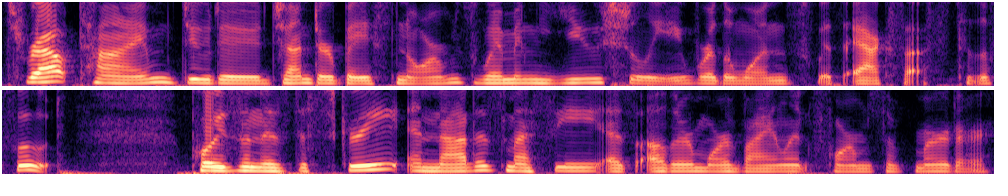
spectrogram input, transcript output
Throughout time, due to gender based norms, women usually were the ones with access to the food. Poison is discreet and not as messy as other more violent forms of murder.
